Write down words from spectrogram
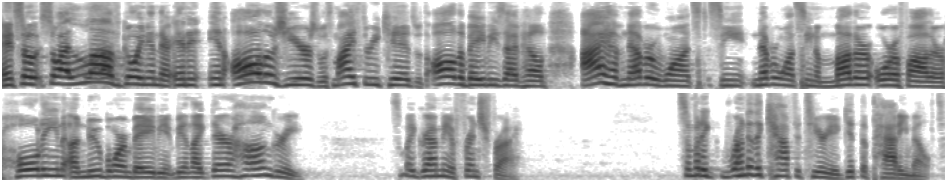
And so, so I love going in there. And in all those years with my three kids, with all the babies I've held, I have never once seen, never once seen a mother or a father holding a newborn baby and being like, they're hungry. Somebody grab me a French fry. Somebody run to the cafeteria, get the patty melt.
